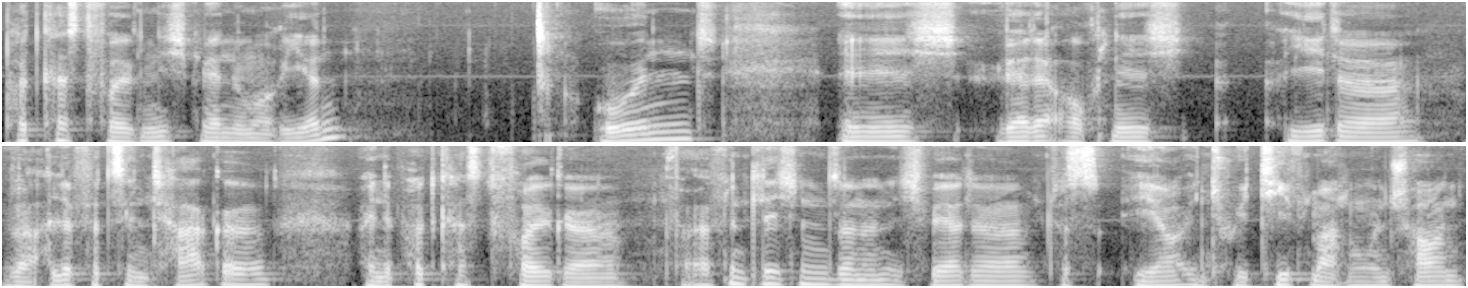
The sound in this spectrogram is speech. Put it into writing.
Podcast-Folgen nicht mehr nummerieren. Und ich werde auch nicht jede oder alle 14 Tage eine Podcast-Folge veröffentlichen, sondern ich werde das eher intuitiv machen und schauen,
